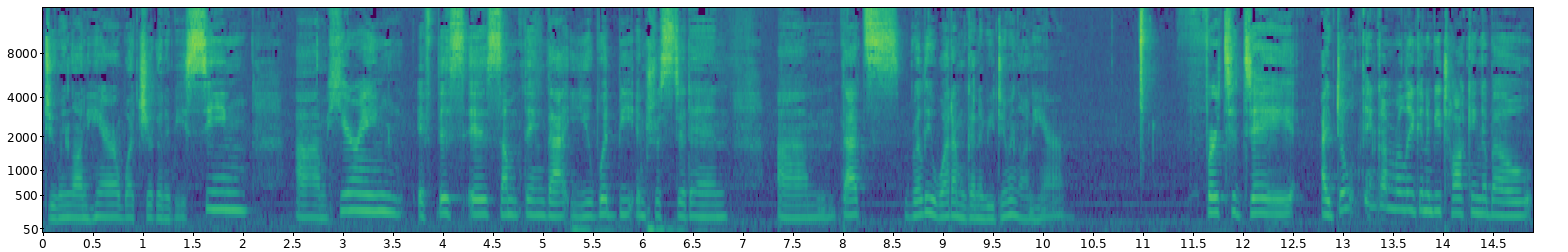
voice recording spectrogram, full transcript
doing on here, what you're going to be seeing, um, hearing. If this is something that you would be interested in, um, that's really what I'm going to be doing on here. For today, I don't think I'm really going to be talking about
